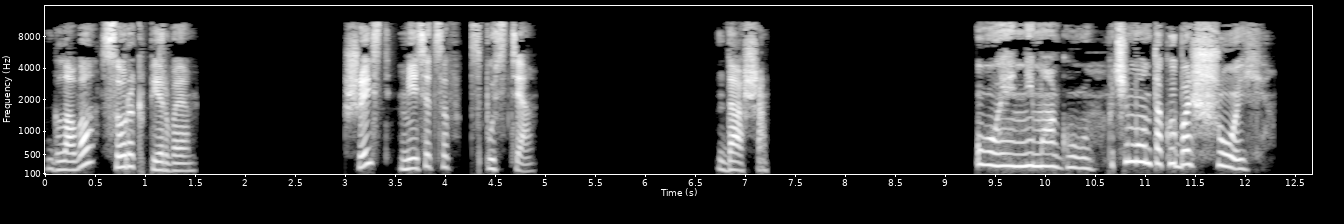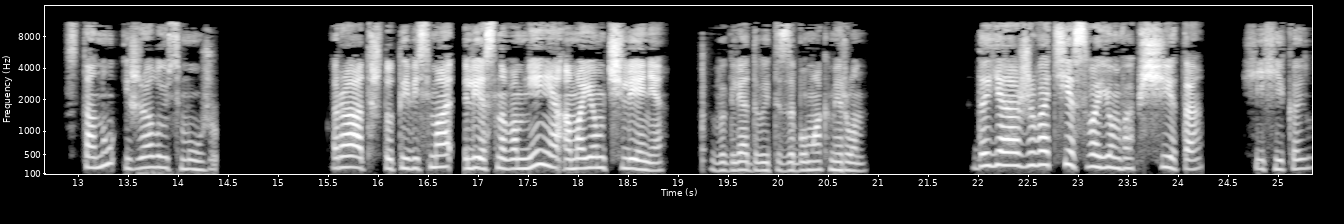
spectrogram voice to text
Глава 41. Шесть месяцев спустя. Даша. «Ой, не могу. Почему он такой большой?» Стану и жалуюсь мужу. «Рад, что ты весьма лестного мнения о моем члене», — выглядывает из-за бумаг Мирон. «Да я о животе своем вообще-то», — хихикаю.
